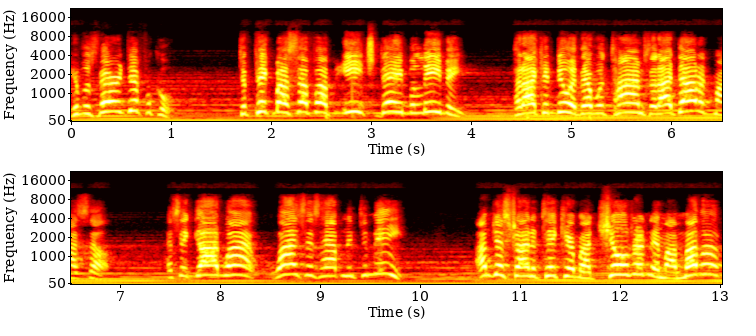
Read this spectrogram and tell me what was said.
It was very difficult to pick myself up each day believing that I can do it. There were times that I doubted myself. I said, God, why, why is this happening to me? I'm just trying to take care of my children and my mother.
